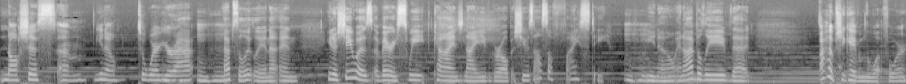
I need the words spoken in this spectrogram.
nauseous um you know to where you're at Absolutely, and I- and you know she was a very sweet, kind, naive girl, but she was also feisty. You know, and I believe that I hope she gave him the what for.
